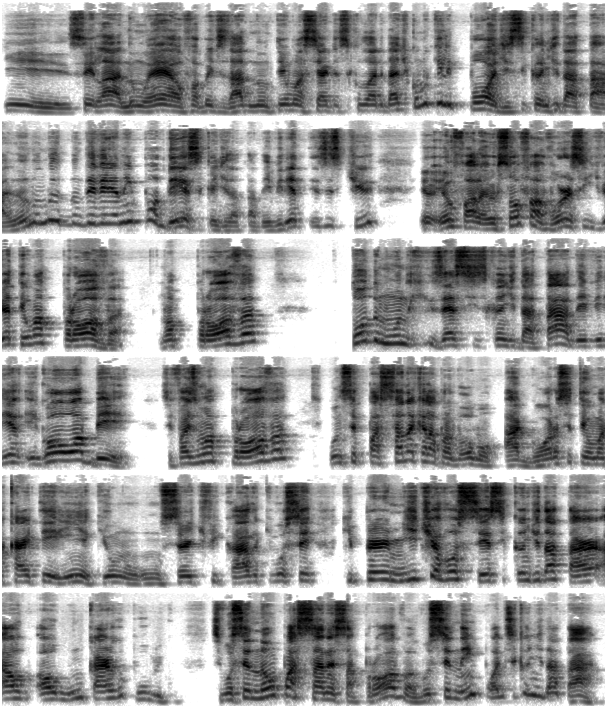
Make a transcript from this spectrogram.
que, sei lá, não é alfabetizado, não tem uma certa escolaridade, como que ele pode se candidatar? Não, não, não deveria nem poder se candidatar, deveria existir. Eu, eu, falo, eu sou a favor, assim, devia ter uma prova, uma prova todo mundo que quisesse se candidatar deveria, igual ao OAB, você faz uma prova, quando você passar naquela prova, bom, agora você tem uma carteirinha aqui, um, um certificado que você que permite a você se candidatar a, a, algum cargo público. Se você não passar nessa prova, você nem pode se candidatar.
